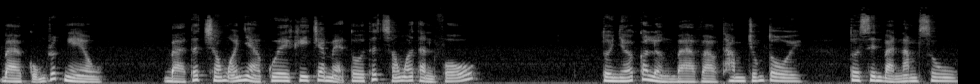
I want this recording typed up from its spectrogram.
Bà cũng rất nghèo. Bà thích sống ở nhà quê khi cha mẹ tôi thích sống ở thành phố. Tôi nhớ có lần bà vào thăm chúng tôi. Tôi xin bà năm xu.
